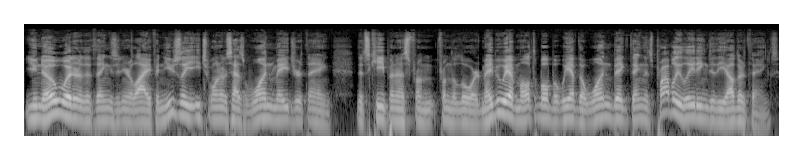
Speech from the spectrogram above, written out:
You know what are the things in your life, and usually each one of us has one major thing that's keeping us from from the Lord. Maybe we have multiple, but we have the one big thing that's probably leading to the other things.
